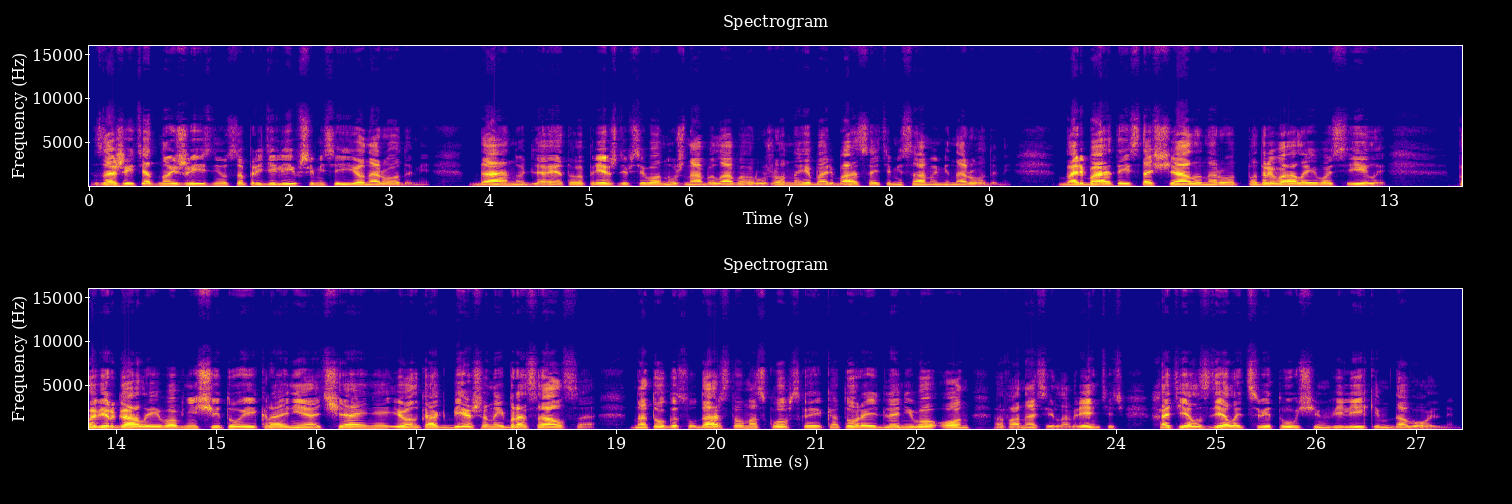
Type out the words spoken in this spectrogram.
зажить одной жизнью с определившимися ее народами. Да, но для этого прежде всего нужна была вооруженная борьба с этими самыми народами. Борьба эта истощала народ, подрывала его силы, повергало его в нищету и крайнее отчаяние, и он как бешеный бросался на то государство московское, которое для него он, Афанасий Лаврентич, хотел сделать цветущим, великим, довольным.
